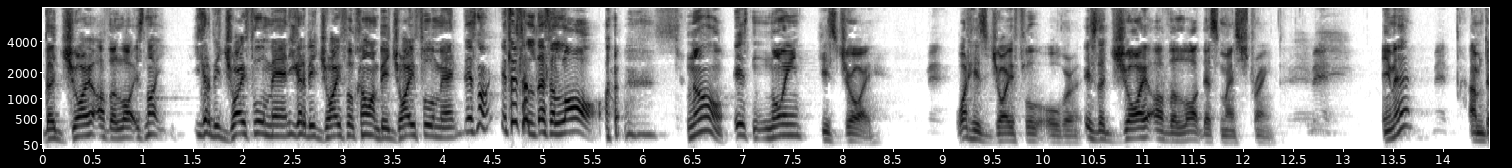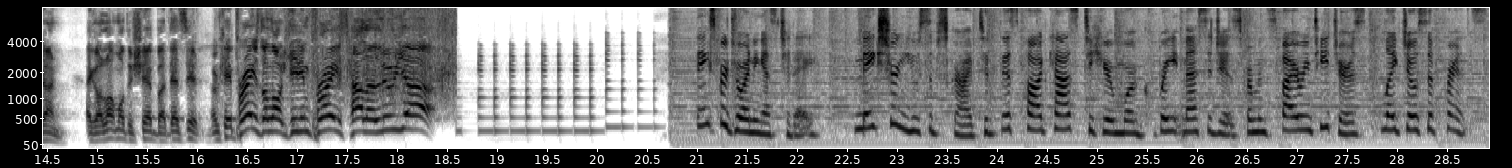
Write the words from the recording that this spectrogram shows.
The joy of the Lord is not you gotta be joyful, man. You gotta be joyful. Come on, be joyful, man. There's not, that's a, that's a law. no, it's knowing his joy. Amen. What he's joyful over is the joy of the Lord that's my strength. Amen. Amen? Amen? I'm done. I got a lot more to share, but that's it. Okay, praise the Lord. Give him praise. Hallelujah. Thanks for joining us today. Make sure you subscribe to this podcast to hear more great messages from inspiring teachers like Joseph Prince.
